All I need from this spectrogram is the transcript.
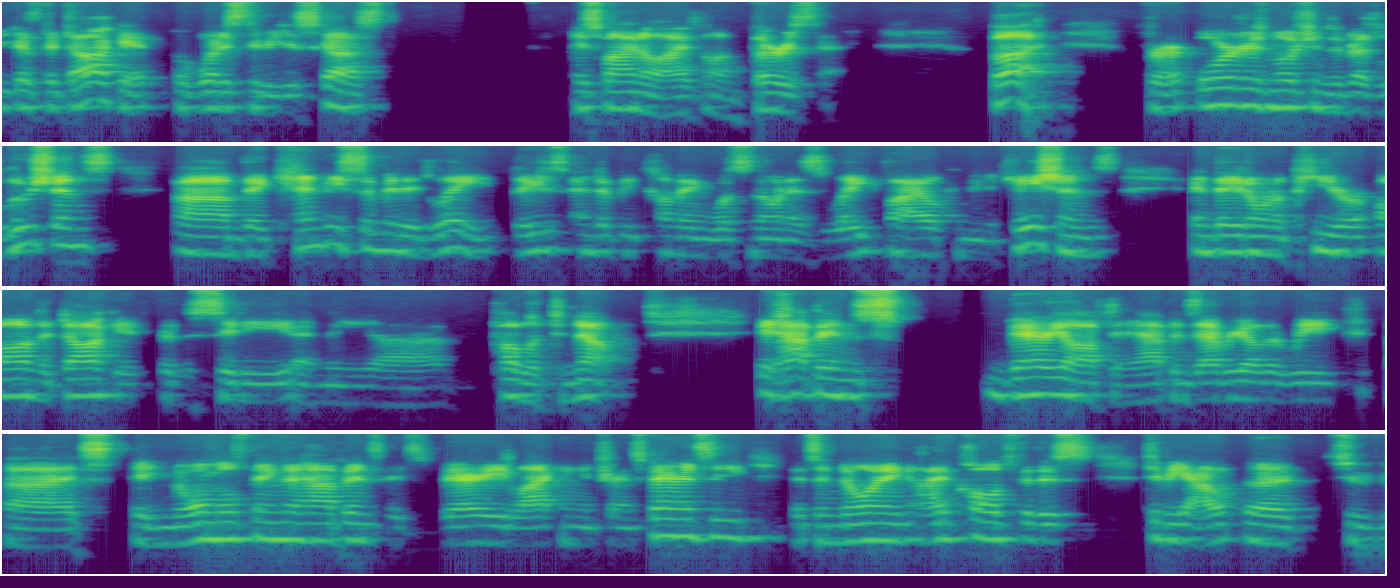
because the docket of what is to be discussed is finalized on Thursday. But for orders, motions, and resolutions, um, they can be submitted late. They just end up becoming what's known as late file communications, and they don't appear on the docket for the city and the uh, public to know. It happens very often. It happens every other week. Uh, it's a normal thing that happens. It's very lacking in transparency. It's annoying. I've called for this to be out uh, to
